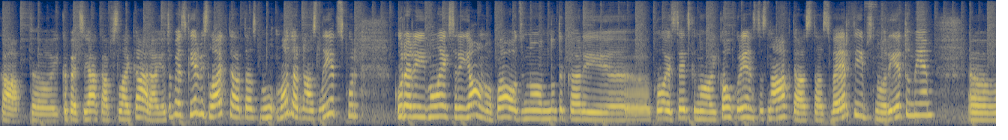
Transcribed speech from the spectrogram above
kāpt. Uh, Kāpēc jākāpj visu laiku ārā? Jo tāpēc, ka ir visu laiku tā, tās mo- modernās lietas, kur Kur arī, man liekas, arī jauno paudzi, no, nu, tā kā arī eh, kolēģis teica, ka no kaut kurienes tas nāk tās, tās vērtības no rietumiem, eh,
